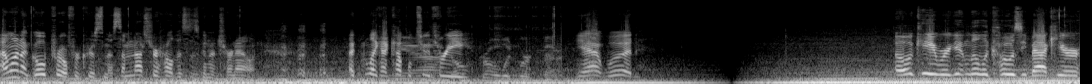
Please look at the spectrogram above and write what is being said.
I want a GoPro for Christmas. I'm not sure how this is going to turn out. like a couple, two, three. GoPro would work better. Yeah, it would. Okay, we're getting a little cozy back here.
